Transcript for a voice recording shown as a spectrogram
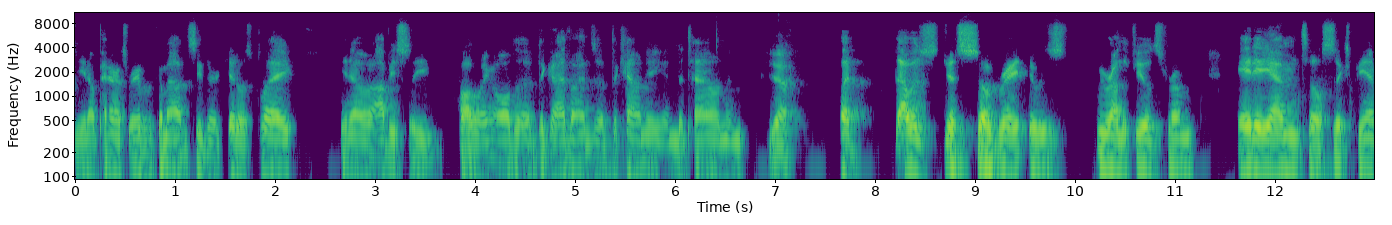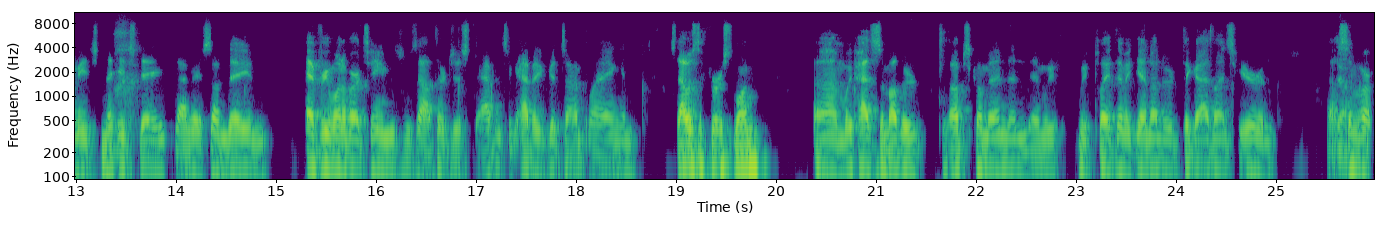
You know, parents were able to come out and see their kiddos play. You know, obviously following all the the guidelines of the county and the town, and yeah. But that was just so great. It was we were on the fields from 8 a.m. until 6 p.m. each each day, Saturday, Sunday, and every one of our teams was out there just having having a good time playing. And so that was the first one. Um, we've had some other clubs come in and, and we've we've played them again under the guidelines here, and uh, yeah. some of our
